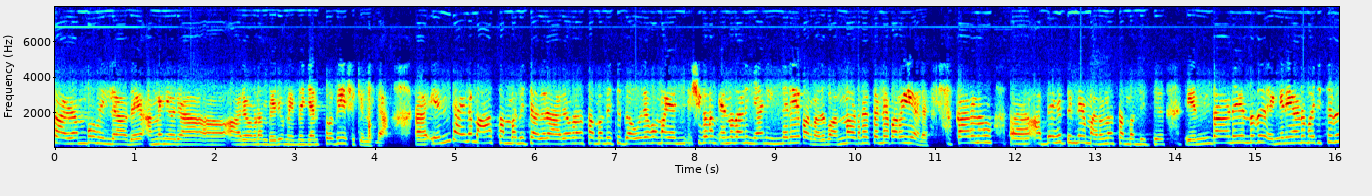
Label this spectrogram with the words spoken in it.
കഴമ്പുമില്ലാതെ അങ്ങനെ ഒരു ആരോപണം വരുമെന്ന് ഞാൻ പ്രതീക്ഷിക്കുന്നില്ല. എന്തായാലും ആ സംബന്ധിച്ച് അതൊരു ആരോപണം സംബന്ധിച്ച് ഗൗരവമായി അന്വേഷിക്കണം എന്നതാണ് ഞാൻ ഇന്നലെ പറഞ്ഞത്. വന്ന ഉടനെ തന്നെ പറയുകയാണ്. കാരണം അദ്ദേഹത്തിന്റെ മരണം സംബന്ധിച്ച് എന്താണ് എന്നത് എങ്ങനെയാണ് മരിച്ചത്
